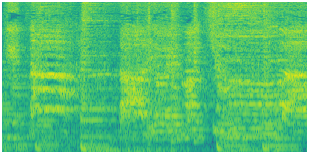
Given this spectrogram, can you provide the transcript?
kita. Tayo'y magtsuba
